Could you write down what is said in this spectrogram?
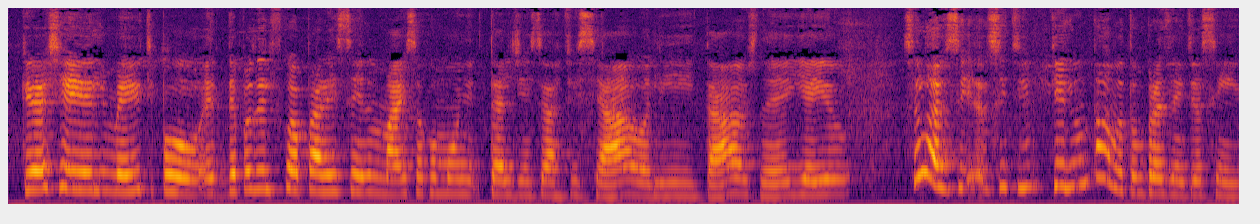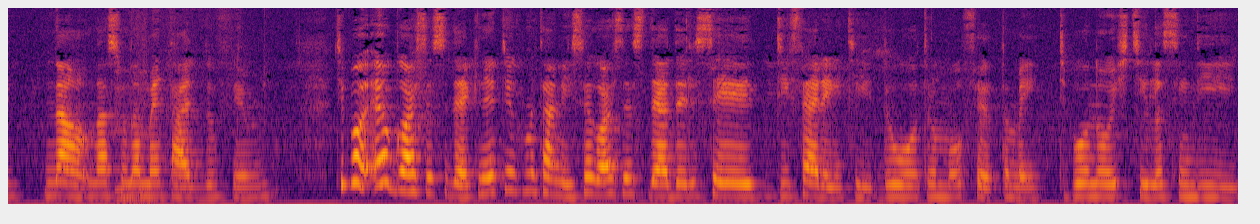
Porque eu achei ele meio, tipo, ele- depois ele ficou aparecendo mais só como inteligência artificial ali e tal, né? E aí eu, sei lá, eu se- eu senti que ele não tava tão presente assim na, na segunda Uhum. metade do filme. Tipo, eu gosto dessa ideia, que nem tinha comentado nisso. Eu gosto dessa ideia dele ser diferente do outro Morfeu também. Tipo, no estilo assim de.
